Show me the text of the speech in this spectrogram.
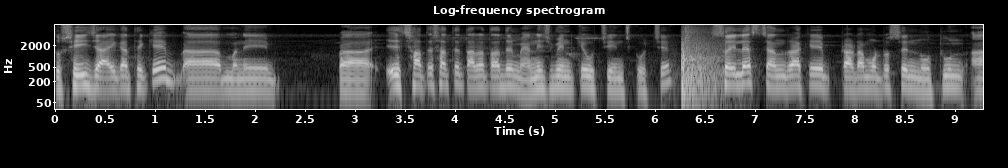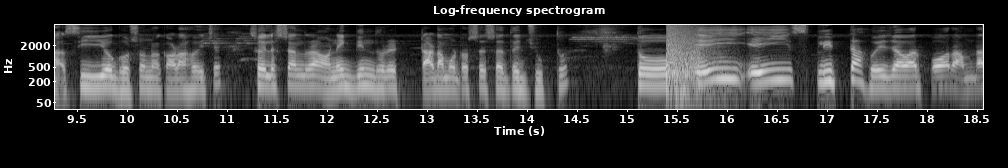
তো সেই জায়গা থেকে মানে এর সাথে সাথে তারা তাদের ম্যানেজমেন্টকেও চেঞ্জ করছে। শৈলেশ চন্দ্রাকে টাটা মোটরসের নতুন সিইও ঘোষণা করা হয়েছে। শৈলেশ চন্দ্রা অনেক দিন ধরে টাটা মোটরসের সাথে যুক্ত। তো এই এই স্প্লিটটা হয়ে যাওয়ার পর আমরা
